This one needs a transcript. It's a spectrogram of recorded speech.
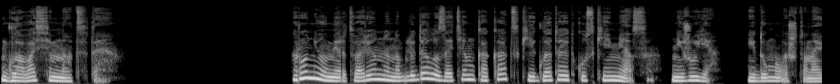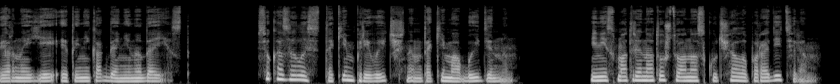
Глава 17. Рони умиротворенно наблюдала за тем, как адские глотают куски мяса, не жуя, и думала, что, наверное, ей это никогда не надоест. Все казалось таким привычным, таким обыденным. И несмотря на то, что она скучала по родителям,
